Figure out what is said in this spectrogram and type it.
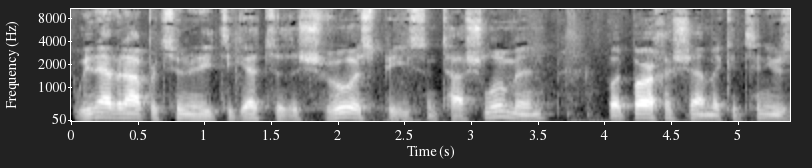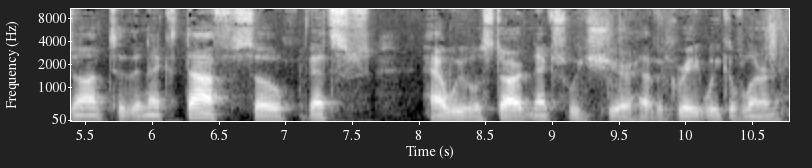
We didn't have an opportunity to get to the Shavuos piece in Tashlumin, but Baruch Hashem, it continues on to the next daf, so that's how we will start next week's year. Have a great week of learning.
